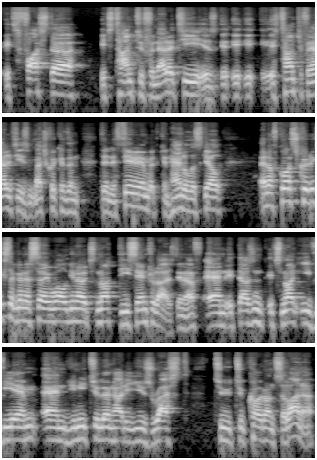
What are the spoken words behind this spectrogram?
It's faster, its time to finality is it, it, its time to finality is much quicker than than Ethereum. It can handle the scale. And of course, critics are going to say, well, you know, it's not decentralized enough, and it doesn't. It's not EVM, and you need to learn how to use Rust to to code on Solana.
